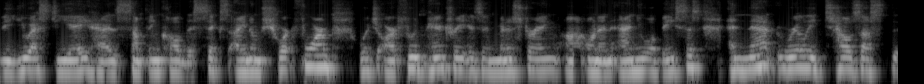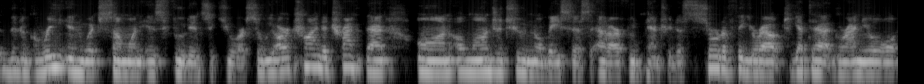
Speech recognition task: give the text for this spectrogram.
the USDA has something called the six item short form, which our food pantry is administering uh, on an annual basis. And that really tells us the degree in which someone is food insecure. So we are trying to track that on a longitudinal basis at our food pantry to sort of figure out to get to that granular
